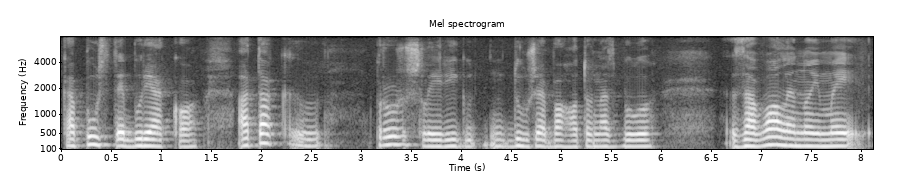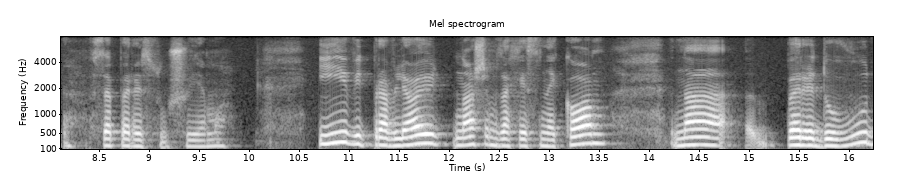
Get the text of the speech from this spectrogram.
капусти, буряка. А так, е, прошлий рік дуже багато в нас було завалено, і ми все пересушуємо. І відправляють нашим захисникам на е, передову.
